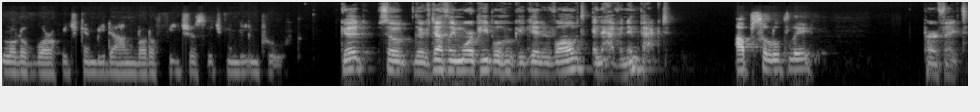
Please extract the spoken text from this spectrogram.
a lot of work which can be done, a lot of features which can be improved. Good. So there's definitely more people who could get involved and have an impact. Absolutely. Perfect.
